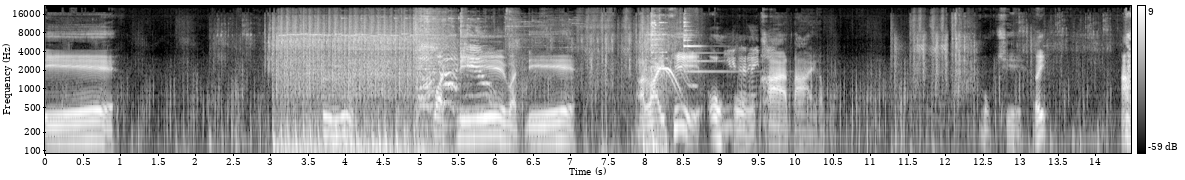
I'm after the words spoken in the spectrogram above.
ดีหวัดดีหวัดดี อะไรพี่ โอ้โหฆ่าตายครับ โอเค เฮ้ย เอา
